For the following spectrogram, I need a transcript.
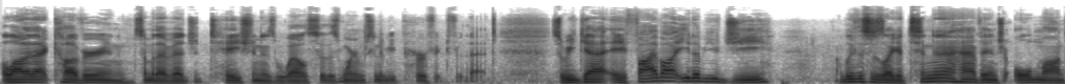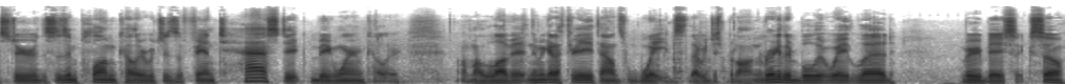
a lot of that cover and some of that vegetation as well. So this worm's going to be perfect for that. So we got a 5-aught EWG. I believe this is like a 10 and a half inch old monster. This is in plum color, which is a fantastic big worm color. Um, I love it. And then we got a 3 8 ounce weight that we just put on. Regular bullet weight lead, very basic. So,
